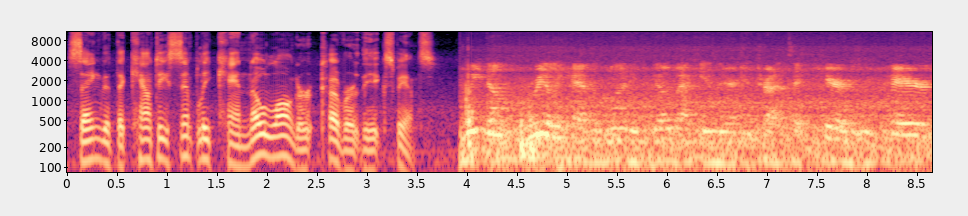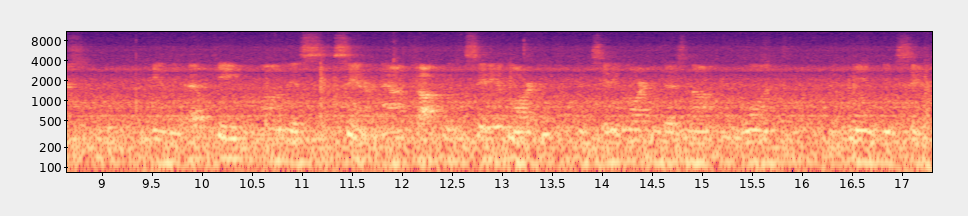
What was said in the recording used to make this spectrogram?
saying that the county simply can no longer cover the expense. We don't really have the money to go back in there and try to take care of the repairs and the upkeep on this center. Now, I've talked with the city of Martin, and the city of Martin does not want the community center,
